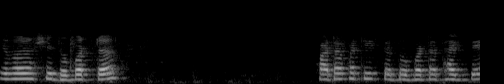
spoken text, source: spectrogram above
এবার আসে দোপাট্টা। ফাটাফাটি একটা দোপাট্টা থাকবে।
